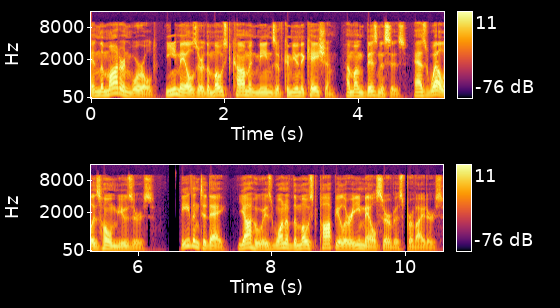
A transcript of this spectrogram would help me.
In the modern world, emails are the most common means of communication among businesses as well as home users. Even today, Yahoo is one of the most popular email service providers.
